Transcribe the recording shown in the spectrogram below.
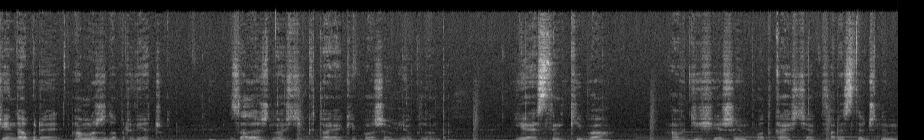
Dzień dobry, a może dobry wieczór. W zależności kto jakie porze mnie ogląda. Ja jestem Kiba, a w dzisiejszym podcaście akwarystycznym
